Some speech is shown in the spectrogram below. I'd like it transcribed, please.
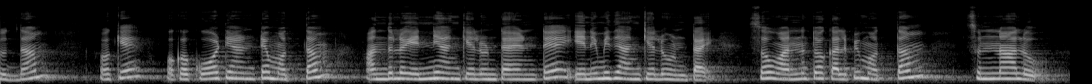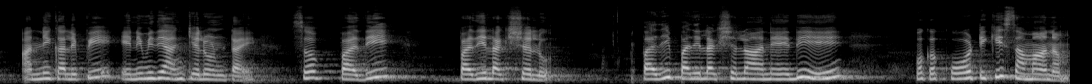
చూద్దాం. ఓకే? ఒక కోటి అంటే మొత్తం అందులో ఎన్ని అంకెలు ఉంటాయంటే ఎనిమిది అంకెలు ఉంటాయి. సో వన్తో కలిపి మొత్తం సున్నాలు అన్నీ కలిపి ఎనిమిది అంకెలు ఉంటాయి. సో పది పది లక్షలు. పది పది లక్షలు అనేది ఒక కోటికి సమానం.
